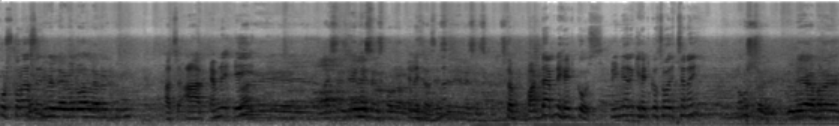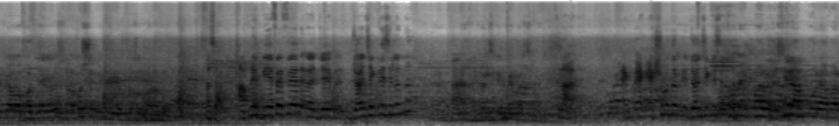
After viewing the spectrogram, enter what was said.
কোর্স করা আছে? লেভেল ওয়ান লেভেল টু আচ্ছা আর এমনি এই না? বাড্ডা আপনি হেড কোচ প্রিমিয়ারে কি হেড কোচ হওয়ার ইচ্ছা নাই? অবশ্যই। যদি আমার কেউ অফার দেয় অবশ্যই কোচিং করাবো। আচ্ছা আপনি বিএফএফ এর যে জয়েন্ট সেক্রেটারি ছিলেন না? হ্যাঁ না এক- এক- একসময় তো জয়েন্ট সেক্রেটারি ছিলেন একবার ছিলাম পরে আবার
